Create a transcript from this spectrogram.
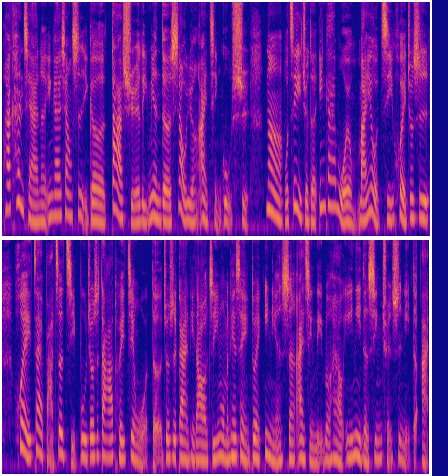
它看起来呢，应该像是一个大学里面的校园爱情故事。那我自己觉得，应该我有蛮有机会，就是会再把这几部，就是大家推荐我的，就是刚才提到《只因我们天生一对》、一年生爱情理论，还有以你的心诠释你的爱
